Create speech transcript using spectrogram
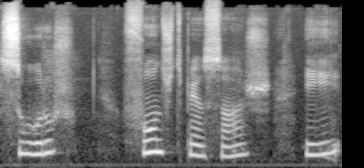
seguros, fundos de pensões e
